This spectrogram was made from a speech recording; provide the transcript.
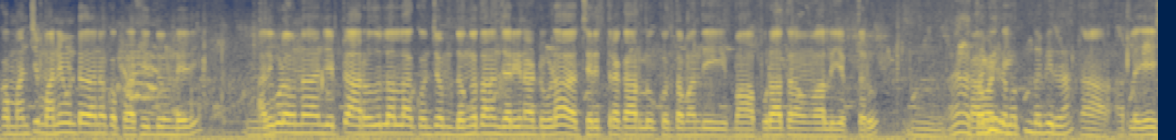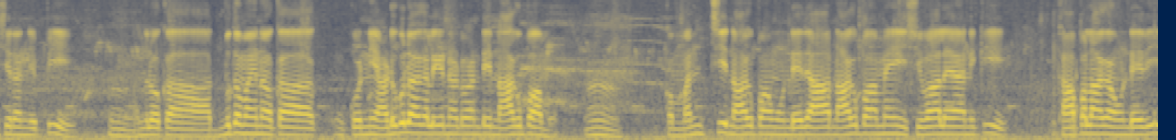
ఒక మంచి మణి ఉంటుందని ఒక ప్రసిద్ధి ఉండేది. అది కూడా ఉన్నదని చెప్పి ఆ రోజులల్లో కొంచెం దొంగతనం జరిగినట్టు కూడా చరిత్రకారులు కొంతమంది మా పురాతనం వాళ్ళు చెప్తారు. అట్లా చేసిరని చెప్పి అందులో ఒక అద్భుతమైన ఒక కొన్ని అడుగుల కలిగినటువంటి నాగుపాము. ఒక మంచి నాగుపాము ఉండేది. ఆ నాగుపామే ఈ శివాలయానికి కాపలాగా ఉండేది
